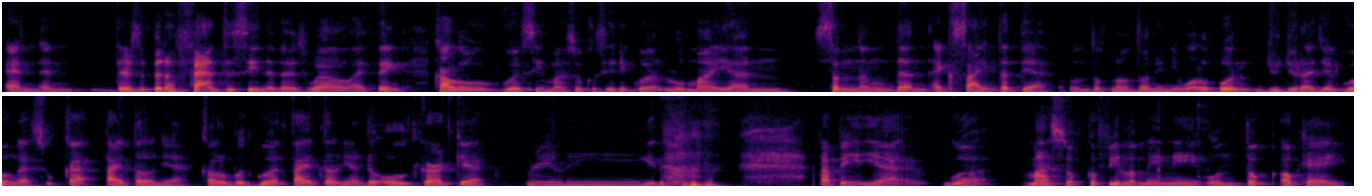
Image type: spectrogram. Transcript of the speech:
and and there's a bit of fantasy in it as well. I think kalau gue sih masuk ke sini gue lumayan seneng dan excited ya untuk nonton ini. Walaupun jujur aja gue nggak suka titlenya. Kalau buat gue titlenya The Old Guard kayak really gitu. Tapi ya gue masuk ke film ini untuk oke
